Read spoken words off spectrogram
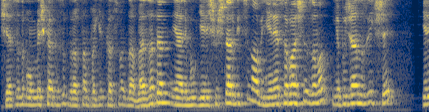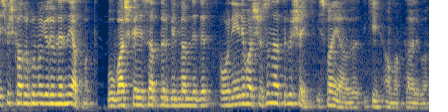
Şey satıp 15k kısıp drafttan paket kasmak daha. Ben zaten yani bu gelişmişler bitsin abi. Yeni hesap açtığınız zaman yapacağınız ilk şey gelişmiş kadro kurma görevlerini yapmak. Bu başka hesaptır bilmem nedir. Oyuna yeni başlıyorsun her türlü şey. İspanya abi 2 ama galiba.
